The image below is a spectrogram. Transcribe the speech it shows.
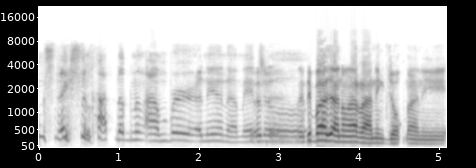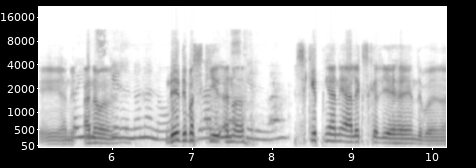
slice ng hotdog ng Amber, ano yun ah, medyo... di ba ano nga running joke nga ni eh, ano, Ba yung ano skill nun, ano? Hindi, di ba skill- ano- skill nun. skit nga ni Alex Calleja yun, di ba? Na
